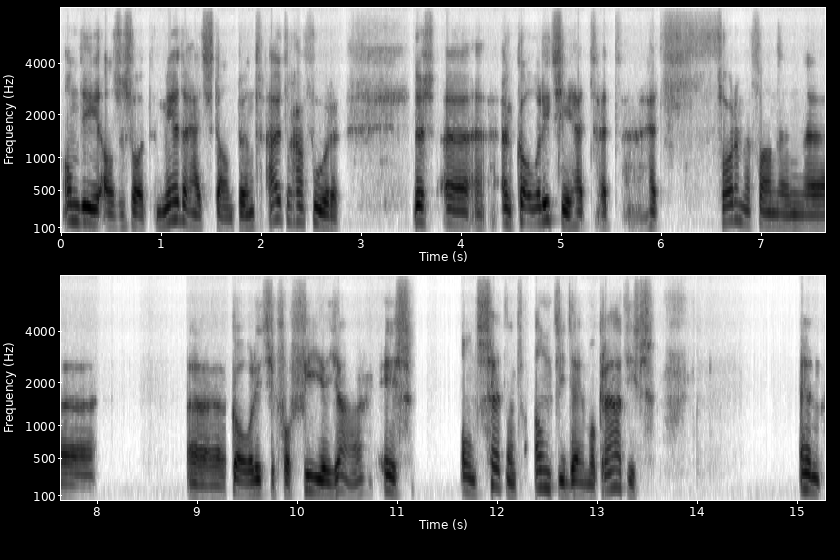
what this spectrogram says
om die als een soort meerderheidsstandpunt uit te gaan voeren. Dus uh, een coalitie, het, het, het vormen van een uh, coalitie voor vier jaar is ontzettend antidemocratisch. En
